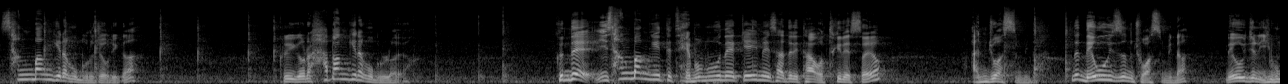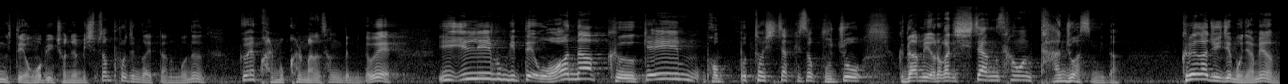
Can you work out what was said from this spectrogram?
상반기라고 부르죠, 우리가. 그리고 이거를 하반기라고 불러요. 근데 이 상반기 때 대부분의 게임 회사들이 다 어떻게 됐어요? 안 좋았습니다. 근데 네오이즈는 좋았습니다. 네오이즈는 2분기 때 영업이익 전년비 13% 증가했다는 거는 꽤 괄목할 만한 상대입니다. 왜? 이 1, 2분기 때 워낙 그 게임 법부터 시작해서 구조, 그 다음에 여러 가지 시장 상황 다 안 좋았습니다. 그래가지고 이제 뭐냐면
